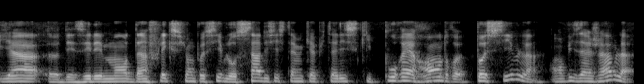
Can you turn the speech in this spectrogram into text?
il y a euh, des éléments d'inflexion possibles au sein du système capitaliste qui pourraient rendre possible, envisageable,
